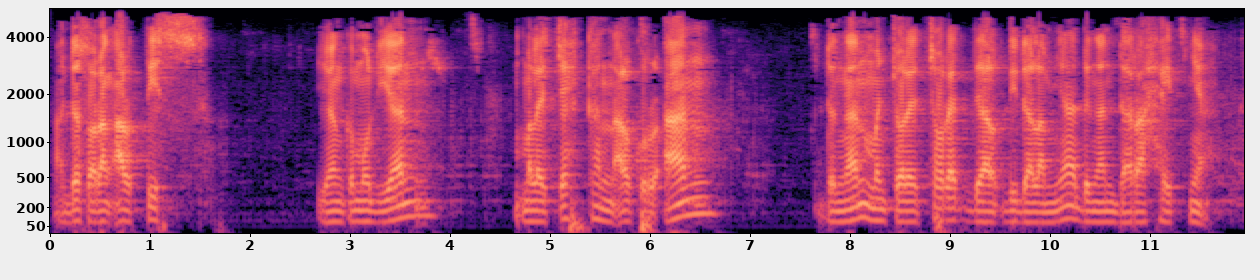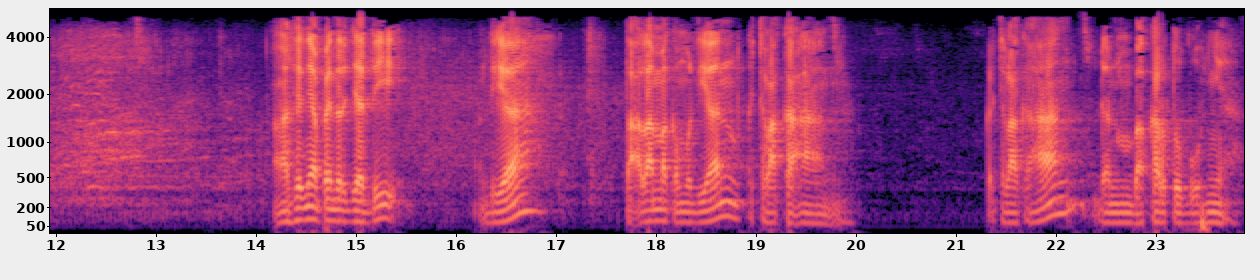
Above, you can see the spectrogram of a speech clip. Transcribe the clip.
Ada seorang artis yang kemudian melecehkan Al-Quran dengan mencoret-coret di dalamnya dengan darah haidnya. Akhirnya apa yang terjadi? Dia tak lama kemudian kecelakaan. Kecelakaan dan membakar tubuhnya.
